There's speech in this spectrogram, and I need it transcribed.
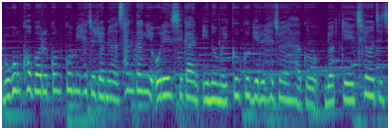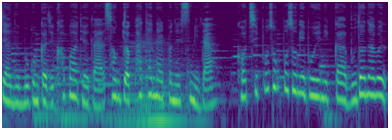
모공 커버를 꼼꼼히 해주려면 상당히 오랜 시간 이놈의 꾹꾹이를 해줘야 하고 몇 개의 채워지지 않는 모공까지 커버하려다 성격 파탄날 뻔했습니다. 겉이 뽀송뽀송해 보이니까 묻어남은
